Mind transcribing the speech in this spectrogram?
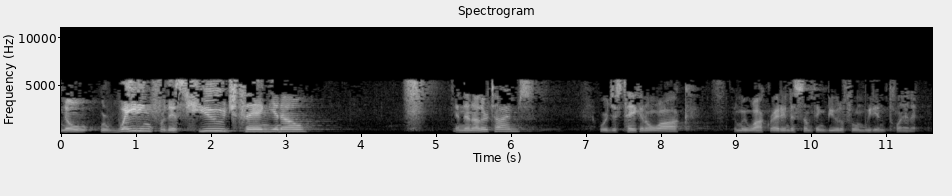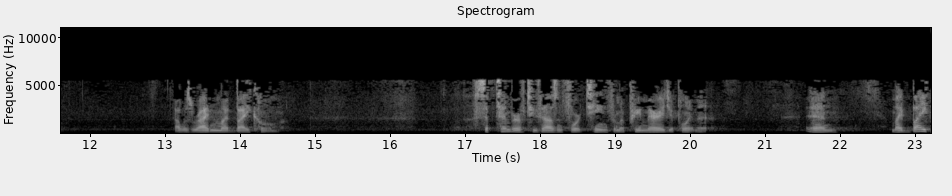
know we're waiting for this huge thing, you know. And then other times, we're just taking a walk and we walk right into something beautiful and we didn't plan it. I was riding my bike home. September of 2014 from a pre marriage appointment. And my bike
